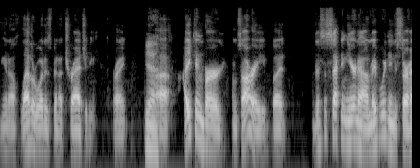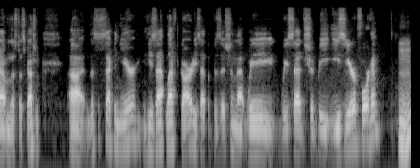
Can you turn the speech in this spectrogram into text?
You know, Leatherwood has been a tragedy, right? Yeah, Uh, Eichenberg. I'm sorry, but this is second year now, and maybe we need to start having this discussion. Uh, this is second year. He's at left guard. He's at the position that we we said should be easier for him, hmm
